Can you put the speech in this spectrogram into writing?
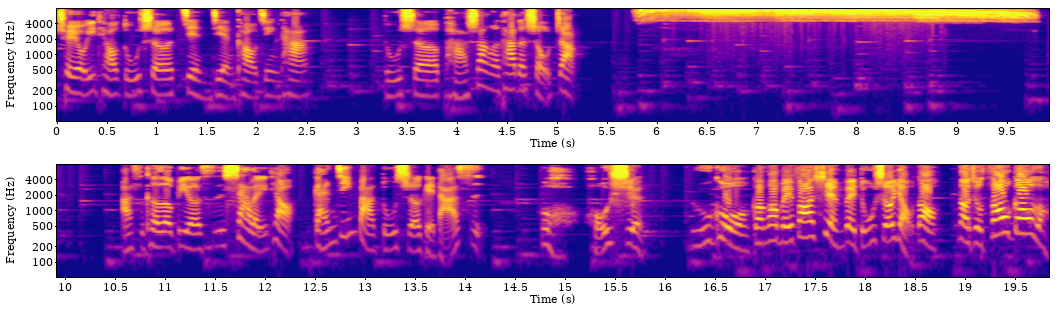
却有一条毒蛇渐渐靠近他。毒蛇爬上了他的手杖，阿斯克勒庇俄斯吓了一跳，赶紧把毒蛇给打死。哦，好险！如果刚刚没发现被毒蛇咬到，那就糟糕了。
